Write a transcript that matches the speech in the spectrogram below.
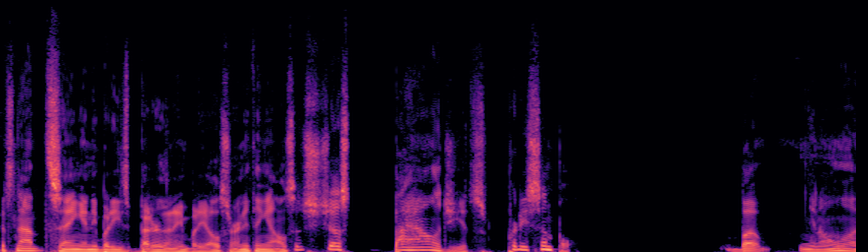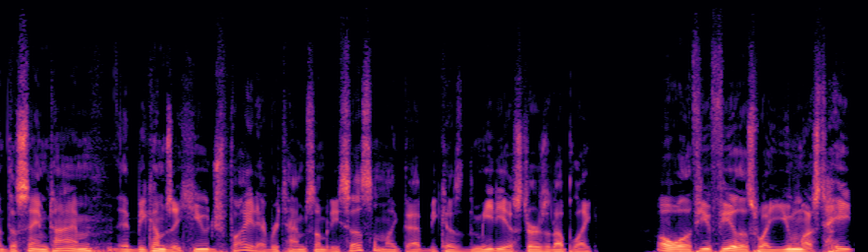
It's not saying anybody's better than anybody else or anything else. It's just biology. It's pretty simple. But, you know, at the same time, it becomes a huge fight every time somebody says something like that because the media stirs it up like, oh, well, if you feel this way, you must hate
